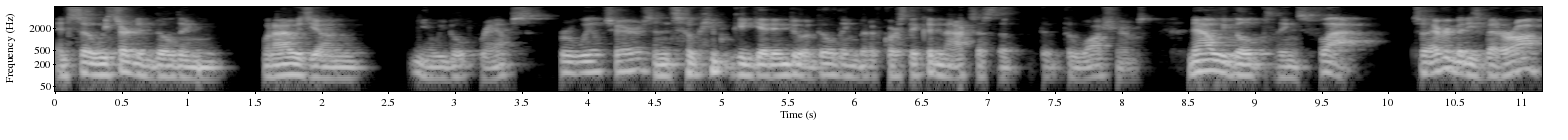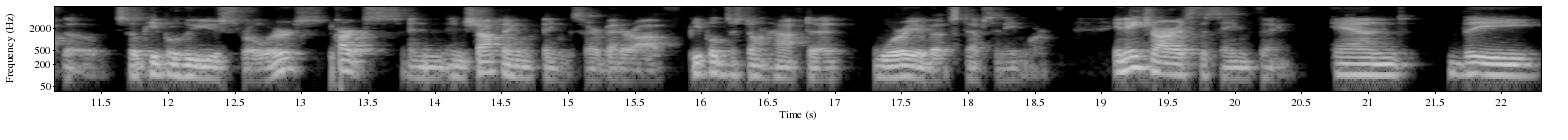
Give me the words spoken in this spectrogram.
And so we started building when I was young you know, we built ramps for wheelchairs, and so people could get into a building, but of course they couldn't access the, the, the washrooms. Now we build things flat, so everybody's better off though. So people who use strollers, carts, and, and shopping things are better off. People just don't have to worry about steps anymore. In HR, it's the same thing, and the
